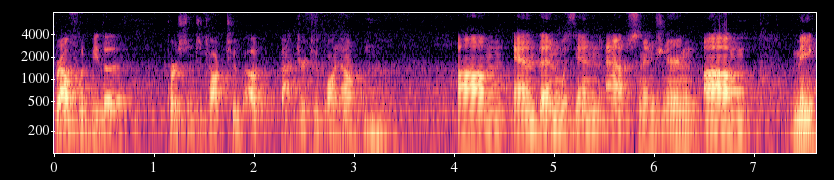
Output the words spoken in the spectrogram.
Ralph would be the person to talk to about Factory 2.0. Um, and then within apps and engineering, um, make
